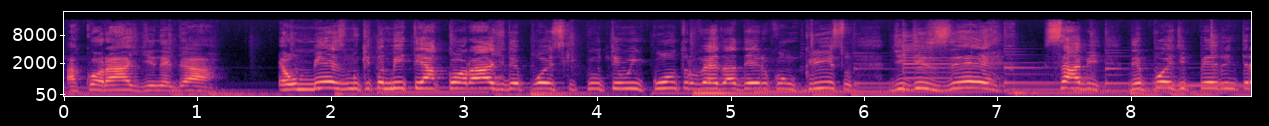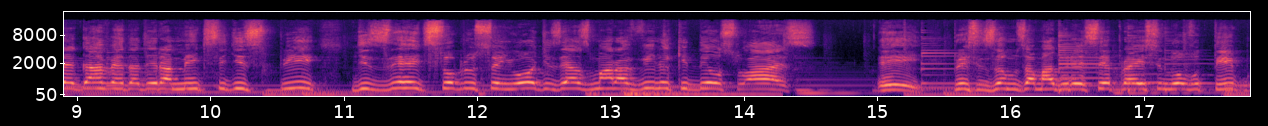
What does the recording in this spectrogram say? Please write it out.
a coragem de negar, é o mesmo que também tem a coragem, depois que tem um encontro verdadeiro com Cristo, de dizer, sabe, depois de Pedro entregar verdadeiramente, se despir, dizer sobre o Senhor, dizer as maravilhas que Deus faz. Ei, precisamos amadurecer para esse novo tempo.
